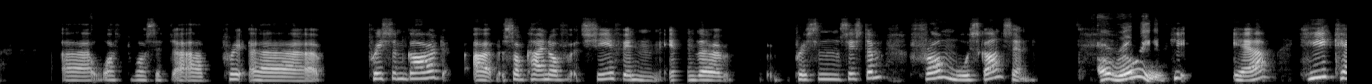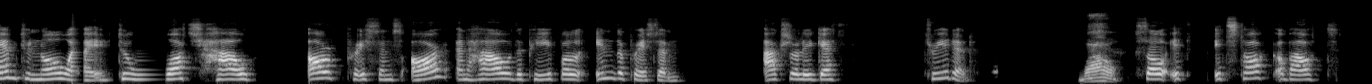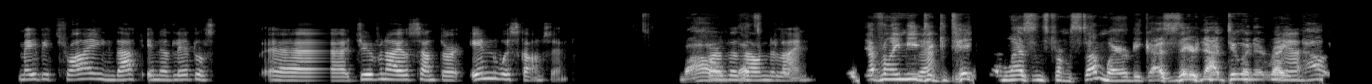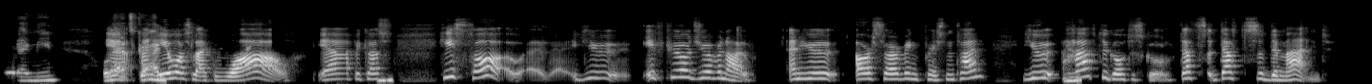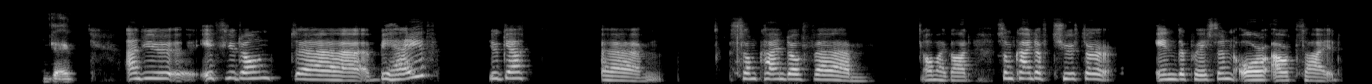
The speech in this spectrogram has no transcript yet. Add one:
uh what was it? Uh, pri- uh prison guard uh some kind of chief in in the prison system from wisconsin. Oh really? He yeah he came to norway to watch how our prisons are and how the people in the prison actually get treated. Wow. So it it's talk about maybe trying that in a little uh, juvenile center in wisconsin wow further that's down the line. They definitely need Yeah. to take some lessons from somewhere because they're not doing it right Yeah. now you know what i mean? Well yeah that's good. and he was like wow. Yeah because he saw uh, you if you're a juvenile and you are serving prison time you Mhm. have to go to school. That's that's a demand. Okay. And you if you don't uh, behave you get um, some kind of um, oh my god. Some kind of tutor in the prison or outside.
